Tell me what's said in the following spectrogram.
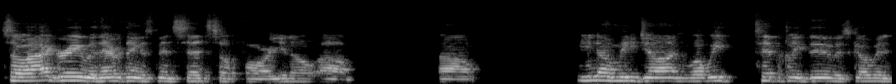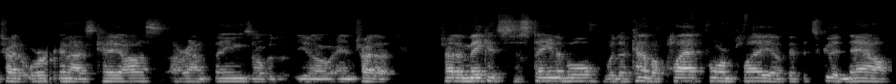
so I agree with everything that's been said so far. You know, um, uh, you know me, John. What we typically do is go in and try to organize chaos around things over the, you know, and try to try to make it sustainable with a kind of a platform play of if it's good now,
